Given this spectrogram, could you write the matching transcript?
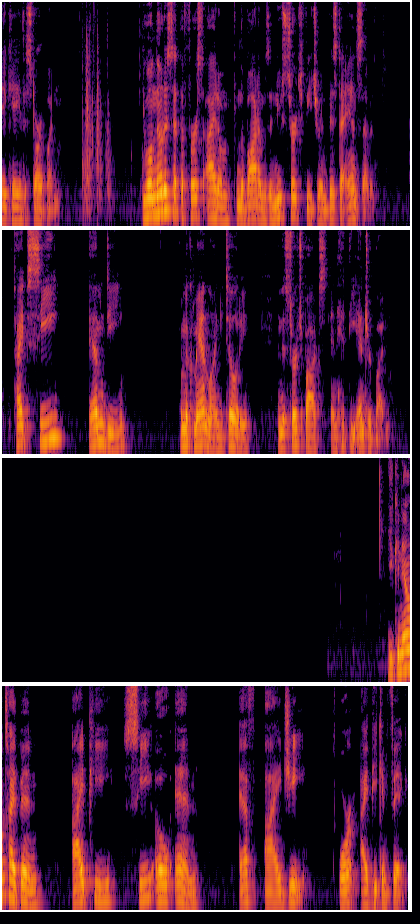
aka the Start button. You will notice that the first item from the bottom is a new search feature in Vista and 7. Type CMD from the command line utility in the search box and hit the Enter button. You can now type in IPCONFIG or IPconfig.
